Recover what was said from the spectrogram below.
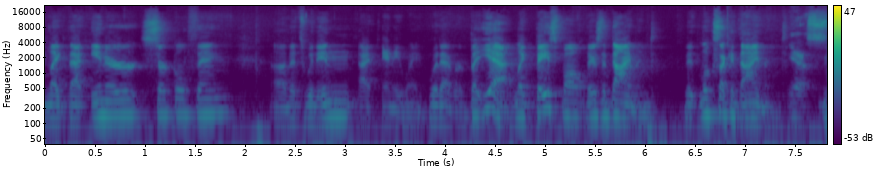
like that inner circle thing uh, that's within. Uh, anyway, whatever. But yeah, like baseball, there's a diamond. It looks like a diamond. Yes.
